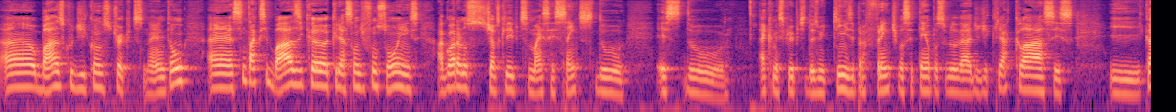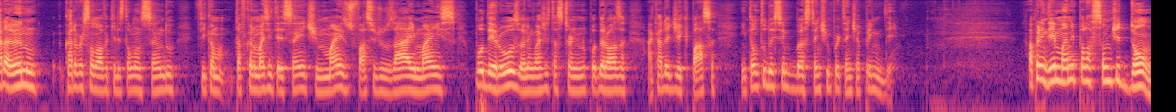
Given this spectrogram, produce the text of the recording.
uh, o básico de constructs, né? Então, uh, sintaxe básica, criação de funções. Agora nos JavaScripts mais recentes do, esse, do ECMAScript 2015 para frente, você tem a possibilidade de criar classes e cada ano cada versão nova que eles estão lançando fica, tá ficando mais interessante, mais fácil de usar e mais poderoso. A linguagem está se tornando poderosa a cada dia que passa. Então tudo isso é bastante importante aprender. Aprender manipulação de DOM,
